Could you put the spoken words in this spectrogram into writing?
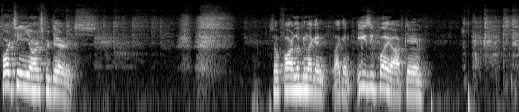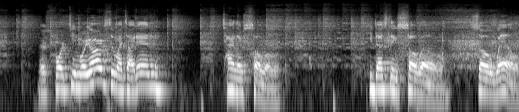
14 yards for Darius. So far, looking like an like an easy playoff game. There's 14 more yards to my tight end, Tyler Sowell. He does things so well, so well.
